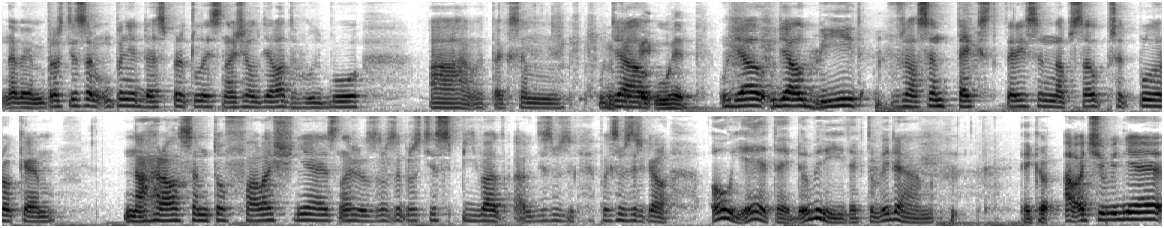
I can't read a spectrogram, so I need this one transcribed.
nevím, prostě jsem úplně desperately snažil dělat hudbu a tak jsem udělal, udělal, udělal beat, vzal jsem text, který jsem napsal před půl rokem, nahrál jsem to falešně, snažil jsem se prostě zpívat a když jsem si, pak jsem si říkal, oh je, yeah, to je dobrý, tak to vydám. Jako, A očividně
